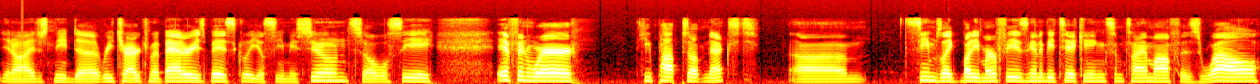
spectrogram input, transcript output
you know I just need to recharge my batteries. Basically, you'll see me soon. So we'll see if and where he pops up next. Um, seems like Buddy Murphy is going to be taking some time off as well.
